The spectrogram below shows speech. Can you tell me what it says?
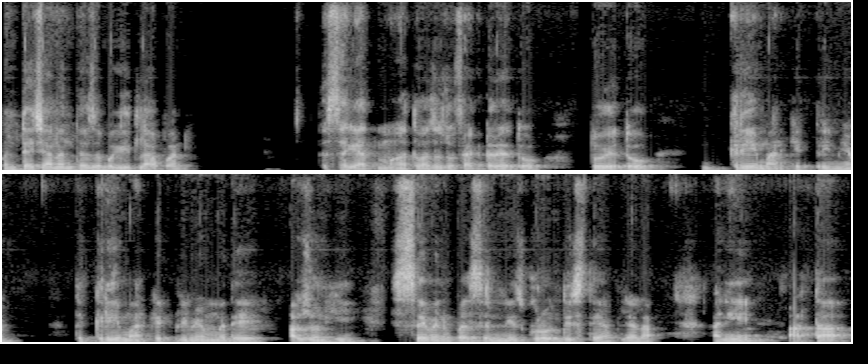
पण त्याच्यानंतर जर बघितलं आपण, सगळ्यात महत्त्वाचा जो फॅक्टर येतो, तो येतो ग्रे मार्केट प्रीमियम. तर ग्रे मार्केट प्रीमियममध्ये अजूनही सेवन पर्सेंटनीच ग्रोथ दिसते आपल्याला आणि आता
